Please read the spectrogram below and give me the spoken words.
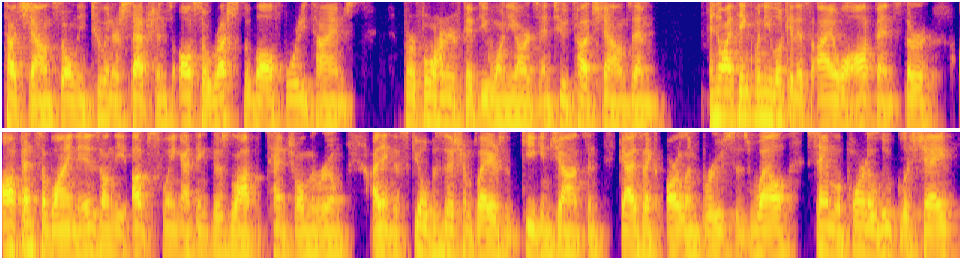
touchdowns to only two interceptions, also rushed the ball 40 times for 451 yards and two touchdowns. And you know, I think when you look at this Iowa offense, their offensive line is on the upswing. I think there's a lot of potential in the room. I think the skill position players with Keagan Johnson, guys like Arland Bruce as well, Sam LaPorta, Luke Lachey.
